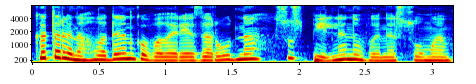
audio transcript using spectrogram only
Катерина Гладенко, Валерія Зарудна, Суспільне новини Суми.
